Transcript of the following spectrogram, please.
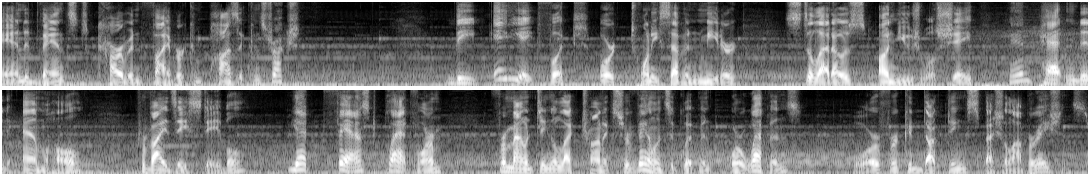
and advanced carbon fiber composite construction. The 88-foot or 27-meter stiletto's unusual shape and patented M-hull provides a stable, yet fast platform for mounting electronic surveillance equipment or weapons, or for conducting special operations.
